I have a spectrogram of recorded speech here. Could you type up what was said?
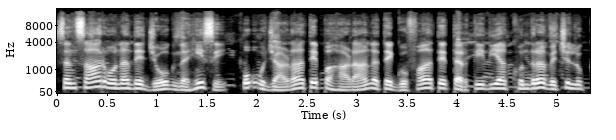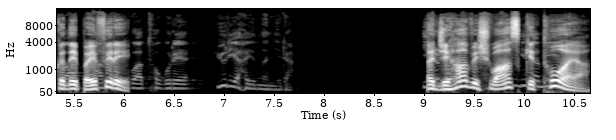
ਸੰਸਾਰ ਉਹਨਾਂ ਦੇ ਯੋਗ ਨਹੀਂ ਸੀ। ਉਹ ਉਜਾੜਾਂ ਤੇ ਪਹਾੜਾਂ ਅਤੇ ਗੁਫਾਂ ਅਤੇ ਧਰਤੀ ਦੀਆਂ ਖੁੰਦਰਾਂ ਵਿੱਚ ਲੁਕਦੇ ਪਏ ਫਿਰੇ। ਅਜਿਹਾ ਵਿਸ਼ਵਾਸ ਕਿੱਥੋਂ ਆਇਆ?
